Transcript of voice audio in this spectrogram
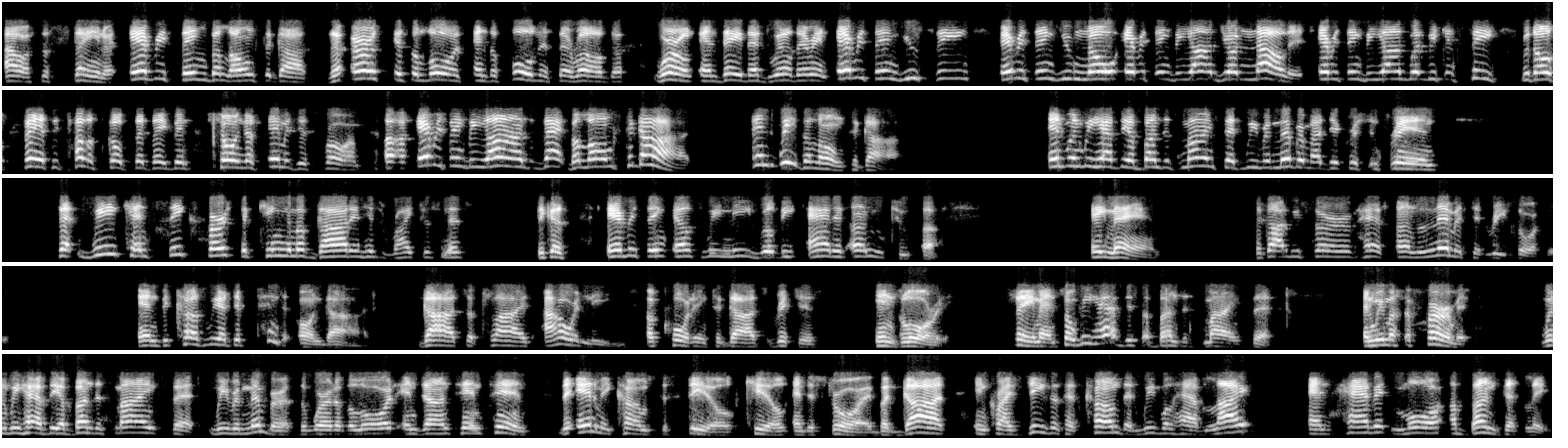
our sustainer. Everything belongs to God. The earth is the Lord's and the fullness thereof, the world and they that dwell therein. Everything you see, everything you know, everything beyond your knowledge, everything beyond what we can see with those fancy telescopes that they've been showing us images from. Uh, uh, everything beyond that belongs to God, and we belong to God. And when we have the abundance mindset, we remember, my dear Christian friends, that we can seek first the kingdom of God and his righteousness because everything else we need will be added unto us. Amen. The God we serve has unlimited resources. And because we are dependent on God, God supplies our needs according to God's riches in glory. Say amen. So we have this abundance mindset, and we must affirm it when we have the abundance mindset, we remember the word of the Lord in John 10 10. The enemy comes to steal, kill, and destroy, but God in Christ Jesus has come that we will have life and have it more abundantly.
